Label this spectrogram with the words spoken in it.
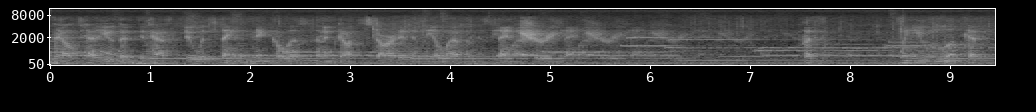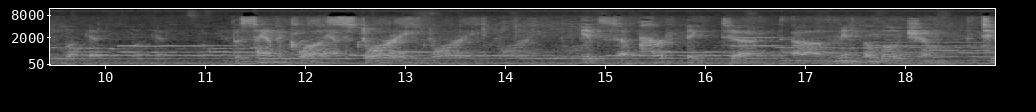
they'll tell you that it has to do with St. Nicholas and it got started in the 11th century. But when you look at look at the Santa Claus story, it's a perfect uh, uh, mythologem to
